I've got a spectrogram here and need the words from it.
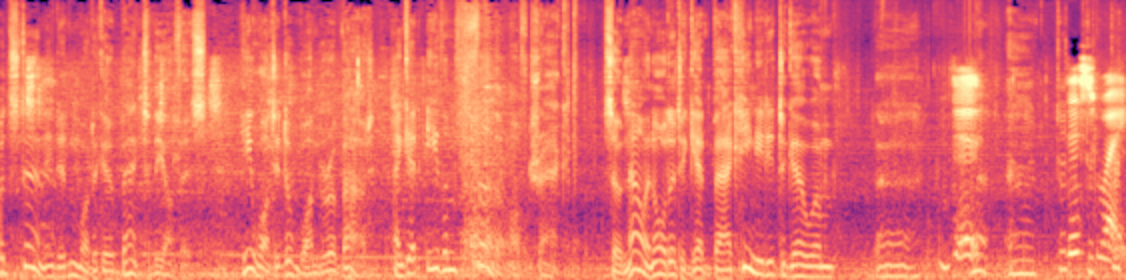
But Stanley didn't want to go back to the office. He wanted to wander about and get even further off track. So now, in order to get back, he needed to go, um, Th- uh, This way.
